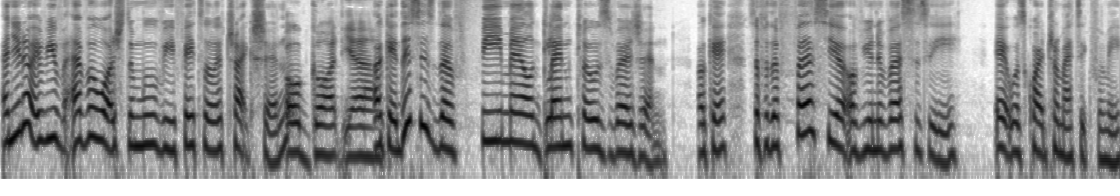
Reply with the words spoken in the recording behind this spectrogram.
And you know, if you've ever watched the movie Fatal Attraction, Oh God, yeah. Okay, this is the female Glenn Close version. Okay, so for the first year of university, it was quite traumatic for me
